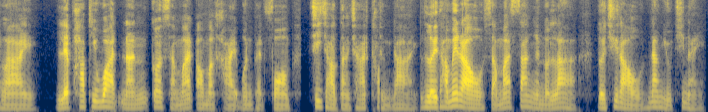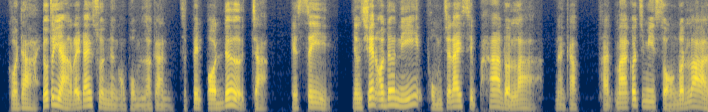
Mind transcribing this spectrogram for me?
คลาย และภาพที่วาดนั้นก็สามารถเอามาขายบนแพลตฟอร์ม ที่ชาวต่างชาติเข้าถึงได้ เลยทำให้เราสามารถสร้างเงินดอลลาร์โดยที่เรานั่งอยู่ที่ไหนก็ได้ ยกตัวอย่างรายได้ส่วนหนึ่งของผมแล้วกัน จะเป็นออเดอร์จาก s ออย่างเช่นออเดอร์นี้ผมจะได้ 15 ดอลลาร์นะครับ ถัดมาก็จะมี 2 ดอลลาร์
